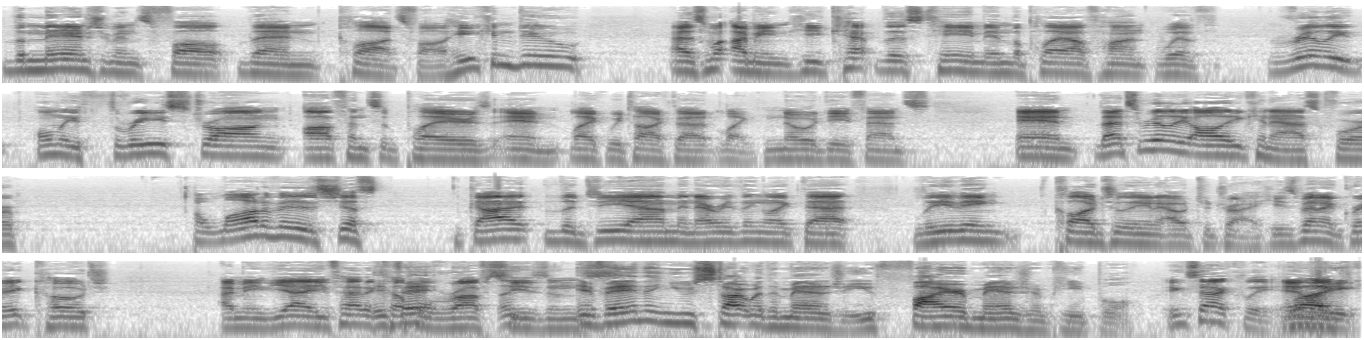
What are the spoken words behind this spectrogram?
the management's fault than Claude's fault. He can do as much. I mean, he kept this team in the playoff hunt with really only three strong offensive players, and like we talked about, like no defense, and that's really all you can ask for. A lot of it is just guy, the GM, and everything like that, leaving Claude Julien out to dry. He's been a great coach. I mean, yeah, you've had a If couple it- rough like, seasons. If anything, you start with a manager. You fire management people. exactly. And like, Like-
